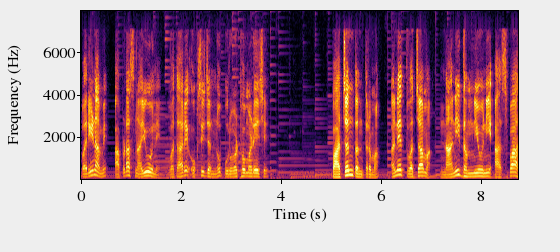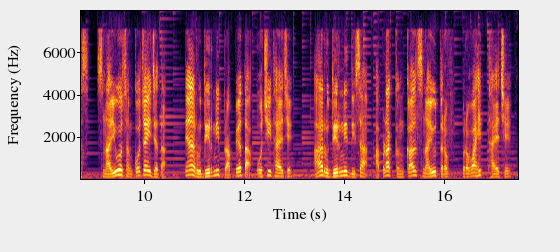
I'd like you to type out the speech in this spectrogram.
પરિણામે આપણા સ્નાયુઓને વધારે ઓક્સિજનનો પુરવઠો મળે છે. પાચન તંત્રમાં અને ત્વચામાં નાની ધમનીઓની આસપાસ સ્નાયુઓ સંકોચાઈ જતા ત્યાં રુધિરની પ્રાપ્યતા ઓછી થાય છે. આ રુધિરની દિશા આપણા કંકાલ સ્નાયુ તરફ પ્રવાહિત થાય છે.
